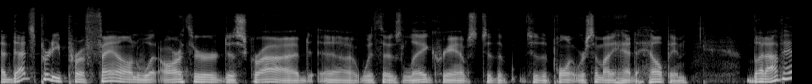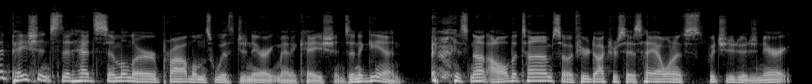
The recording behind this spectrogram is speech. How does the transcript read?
that's pretty profound what Arthur described uh, with those leg cramps to the to the point where somebody had to help him. But I've had patients that had similar problems with generic medications. And again, it's not all the time. So if your doctor says, "Hey, I want to switch you to a generic,"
